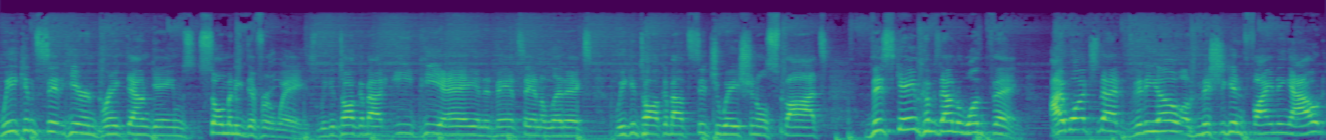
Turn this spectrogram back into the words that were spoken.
we can sit here and break down games so many different ways. We can talk about EPA and advanced analytics. We can talk about situational spots. This game comes down to one thing. I watched that video of Michigan finding out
